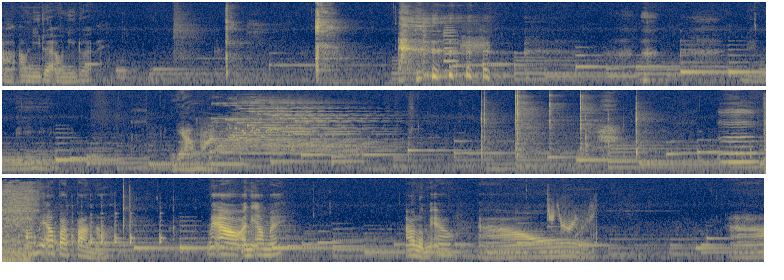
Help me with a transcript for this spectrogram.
อะเอานี้ด้วย เอานี้ด้วย เอาปันปันๆเหรอ ไม่เอา อันนี้เอาไหม เอาหรือไม่เอา เอา เอา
